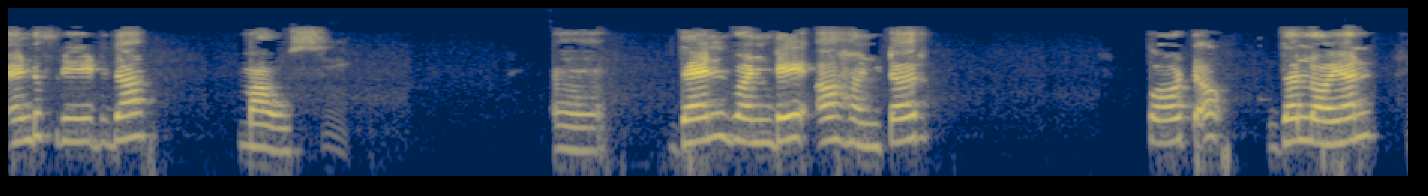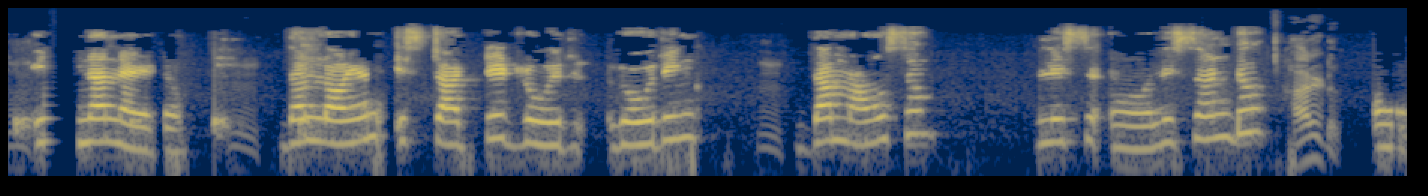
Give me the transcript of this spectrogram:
and freed the mouse. Uh, then one day a hunter caught uh, the lion in a net. The lion started roar- roaring. The mouse listen, uh, listened. Heard. Uh,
